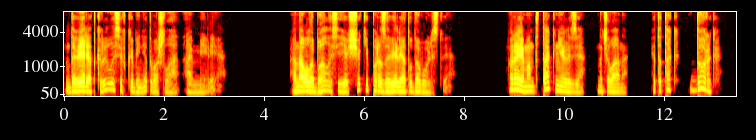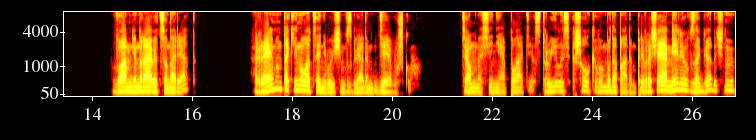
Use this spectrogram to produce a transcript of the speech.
Дверь открылась, и в кабинет вошла Амелия. Она улыбалась, ее щеки порозовели от удовольствия. «Реймонд, так нельзя», — начала она. «Это так дорого». «Вам не нравится наряд?» Рэймонд окинул оценивающим взглядом девушку. Темно-синее платье струилось шелковым водопадом, превращая Амелию в загадочную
